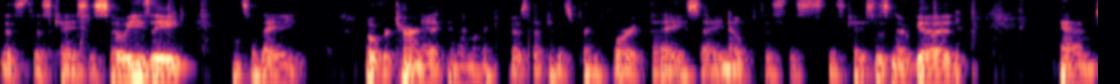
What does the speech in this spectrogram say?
this this case is so easy, and so they overturn it. And then when it goes up to the Supreme Court, they say, nope, this this this case is no good, and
